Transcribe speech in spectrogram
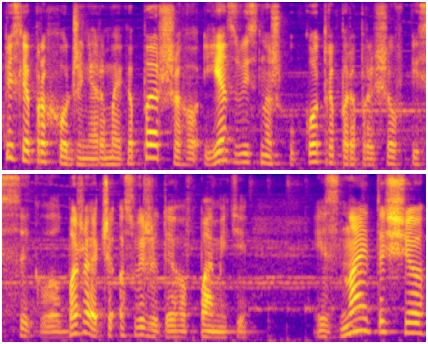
Після проходження ремейка першого я, звісно ж, укотре перепройшов із сиквел, бажаючи освіжити його в пам'яті. І знаєте що?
